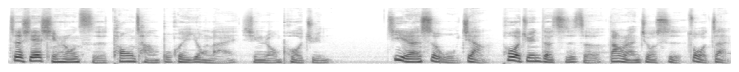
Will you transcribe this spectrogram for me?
这些形容词通常不会用来形容破军。既然是武将，破军的职责当然就是作战。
